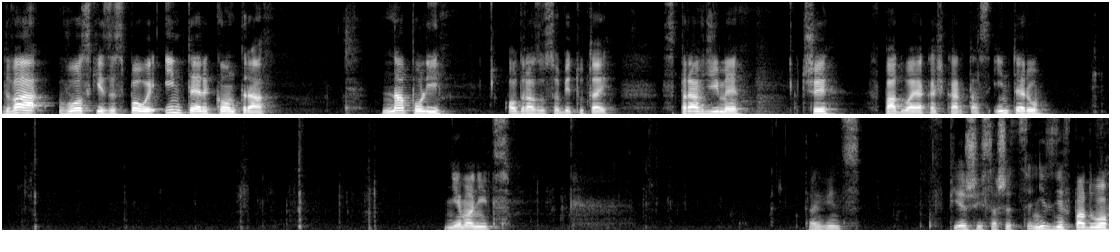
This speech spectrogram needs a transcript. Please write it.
dwa włoskie zespoły Inter kontra Napoli. Od razu sobie tutaj sprawdzimy, czy wpadła jakaś karta z Interu. Nie ma nic. Tak więc w pierwszej saszetce nic nie wpadło.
